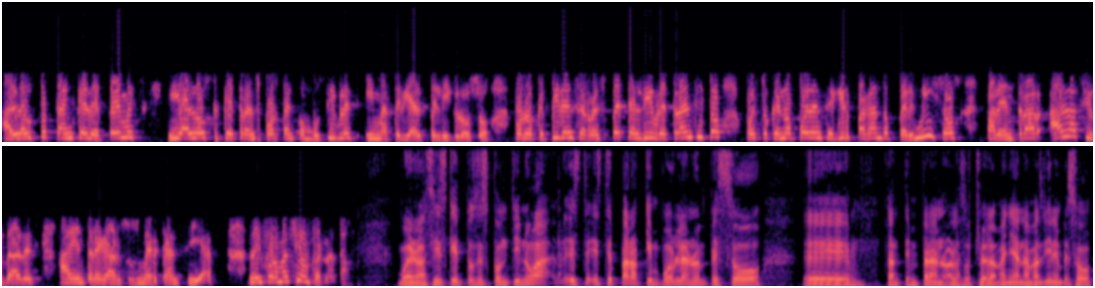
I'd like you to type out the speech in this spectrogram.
al autotanque de Pemex y a los que transportan combustibles y material peligroso, por lo que piden se respete el libre tránsito, puesto que no pueden seguir pagando permisos para entrar a las ciudades a entregar sus mercancías. La información, Fernando. Bueno, así es que entonces continúa. Este, este paro aquí en Puebla no empezó eh, tan temprano, a las 8 de la mañana, más bien empezó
